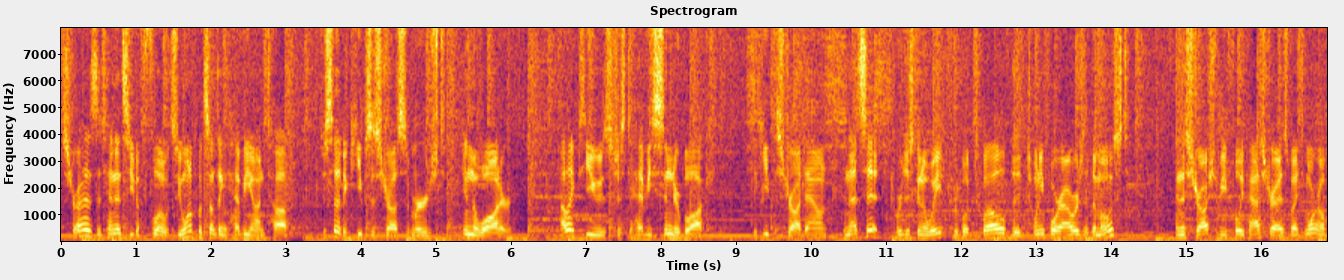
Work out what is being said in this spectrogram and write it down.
Straw has a tendency to float, so you want to put something heavy on top, just so that it keeps the straw submerged in the water. I like to use just a heavy cinder block to keep the straw down. And that's it. We're just going to wait for about 12 to 24 hours at the most, and the straw should be fully pasteurized by tomorrow.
